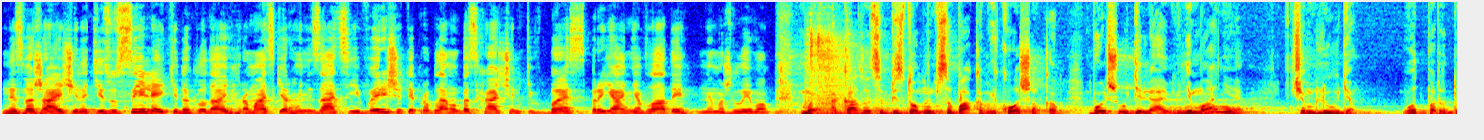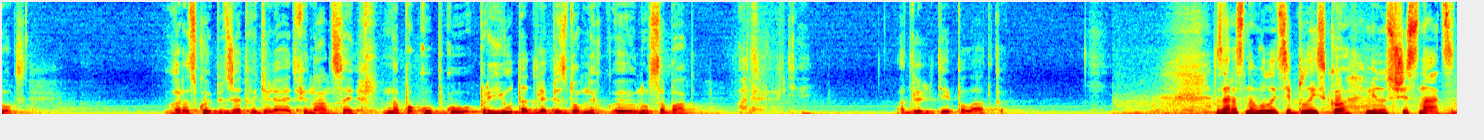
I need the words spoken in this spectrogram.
Незважаючи на ті зусилля, які докладають громадські організації, вирішити проблему безхатченків без сприяння влади неможливо. Мы, оказывается, бездомным собакам и кошкам больше уделяем внимания, чем людям. Вот парадокс. Городской бюджет выделяет финансы на покупку приюта для бездомных э, ну, собак, а для людей, а для людей палатка. Зараз на вулиці близько мінус 16,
